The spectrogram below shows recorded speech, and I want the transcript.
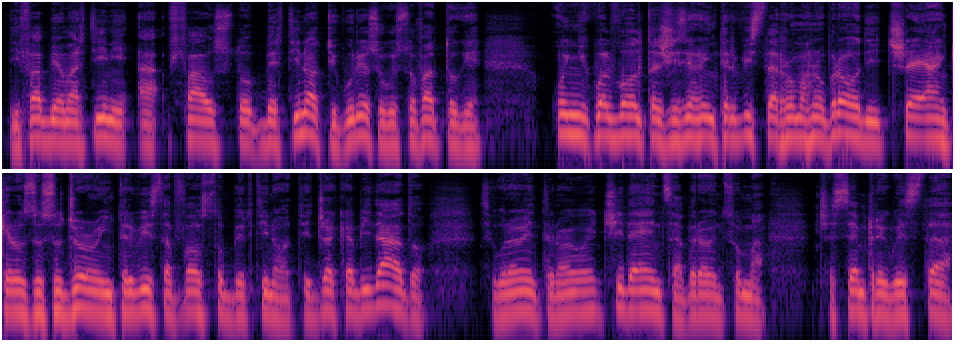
di Fabio Martini a Fausto Bertinotti. Curioso questo fatto che ogni qualvolta ci sia un'intervista a Romano Prodi c'è anche lo stesso giorno un'intervista a Fausto Bertinotti. È già capitato, sicuramente una coincidenza, però insomma c'è sempre questa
